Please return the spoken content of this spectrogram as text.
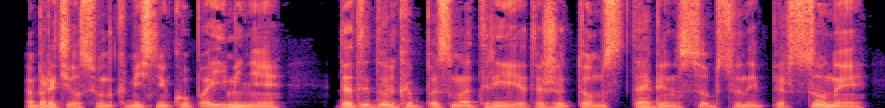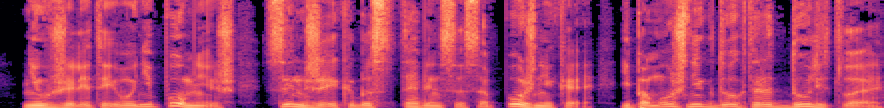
— обратился он к мяснику по имени, — «да ты только посмотри, это же Том Стаббинс собственной персоной. Неужели ты его не помнишь? Сын Джейкоба Стаббинса, сапожника и помощник доктора Дулитла.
